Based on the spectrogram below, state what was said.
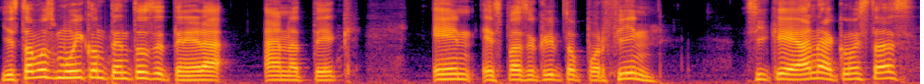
y estamos muy contentos de tener a Anatech en Espacio Cripto por fin. Así que Ana, ¿cómo estás?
